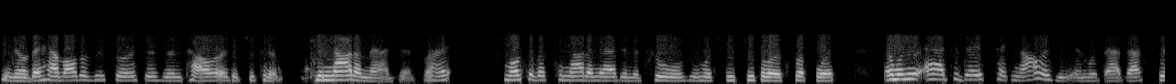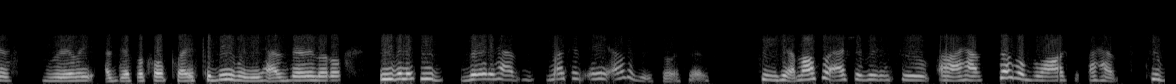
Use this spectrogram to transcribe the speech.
you know, they have all the resources and power that you could cannot imagine, right? Most of us cannot imagine the tools in which these people are equipped with and when you add today's technology in with that, that's just really a difficult place to be when you have very little, even if you really have much of any other resources. See here, I'm also actually reading through. Uh, I have several blogs. I have two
